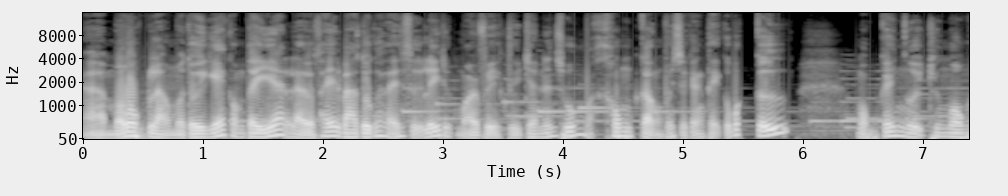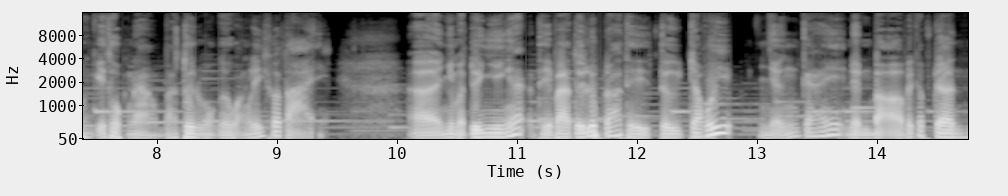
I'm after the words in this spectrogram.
À, mỗi một lần mà tôi ghé công ty á là tôi thấy ba tôi có thể xử lý được mọi việc từ trên đến xuống mà không cần phải sự can thiệp của bất cứ một cái người chuyên môn hay kỹ thuật nào. Ba tôi là một người quản lý có tài. À, nhưng mà tuy nhiên á thì ba tôi lúc đó thì từ chối những cái nịnh bợ với cấp trên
